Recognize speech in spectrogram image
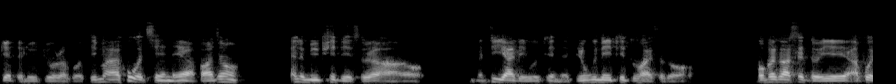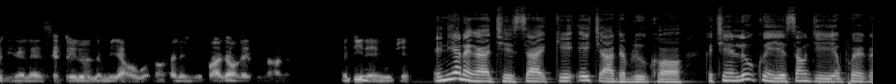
ပြတ်တယ်လို့ပြောတာပေါ့။ဒီမှာအခုအခြေအနေကဘာကြောင့်အဲလိုမျိုးဖြစ်တယ်ဆိုတဲ့ဟာတော့မသိရသေးဘူးဖြစ်နေတယ်။ဗြုန်းကနဲဖြစ်သွားတယ်ဆိုတော့ဟိုဘက်ကဆက်သွယ်ရေးအဖွဲ့တွေနဲ့လည်းဆက်သွယ်လို့လည်းမရဘူးပေါ့။အဲလိုမျိုးဘာကြောင့်လဲဆိုတာလည်းမသိနိုင်ဘူးဖြစ်နေတယ်။” အိန္ဒိယနိုင်ငံအခြေစိုက် KHRW ခေါ် ကချင်လူ့အခွင့်အရေးစောင့်ကြည့်ရေးအဖွဲ့က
